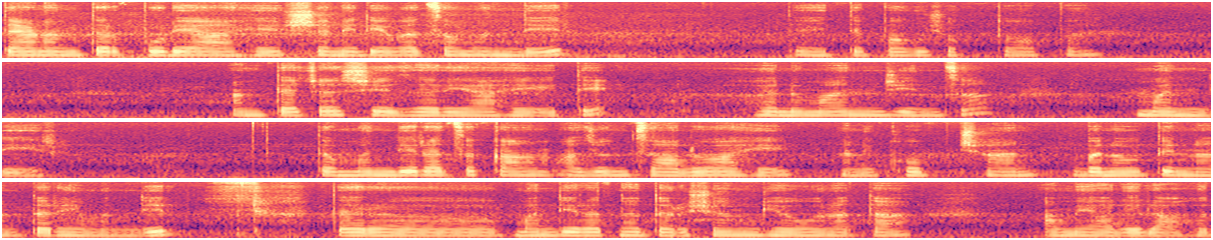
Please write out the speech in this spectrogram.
त्यानंतर पुढे आहे शनिदेवाचं मंदिर. तर इथे बघू शकतो आपण. आणि त्याच्या शेजारी आहे इथे हनुमानजींचं मंदिर. तर मंदिराचं काम अजून चालू आहे आणि खूप छान बनवते नंतर हे मंदिर. तर मंदिरातनं दर्शन घेऊन आता आम्ही आलेलो आहोत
